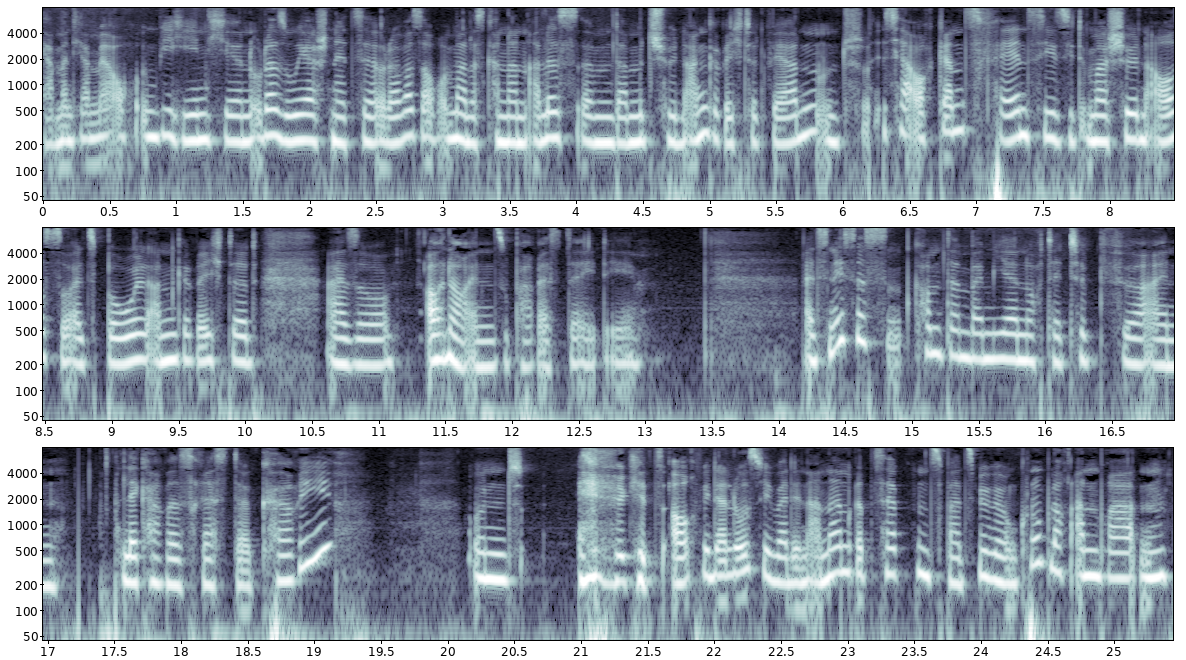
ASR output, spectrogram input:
ja, manche haben ja auch irgendwie Hähnchen oder Sojaschnitzel oder was auch immer. Das kann dann alles ähm, damit schön angerichtet werden und ist ja auch ganz fancy, sieht immer schön aus, so als Bowl angerichtet. Also auch noch eine super Reste-Idee. Als nächstes kommt dann bei mir noch der Tipp für ein leckeres Reste Curry. Und hier geht es auch wieder los wie bei den anderen Rezepten. Zwei Zwiebeln und Knoblauch anbraten.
